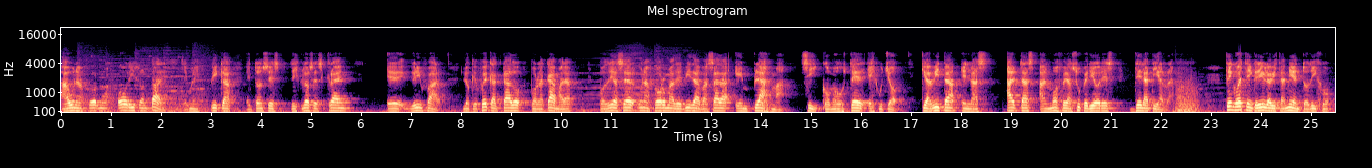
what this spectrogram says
a una forma horizontal, según explica entonces Discloses Crime eh, Greenfar. Lo que fue captado por la cámara podría ser una forma de vida basada en plasma, sí, como usted escuchó, que habita en las altas atmósferas superiores de la Tierra. Tengo este increíble avistamiento, dijo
